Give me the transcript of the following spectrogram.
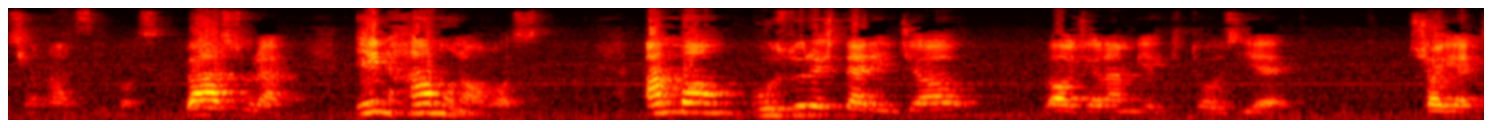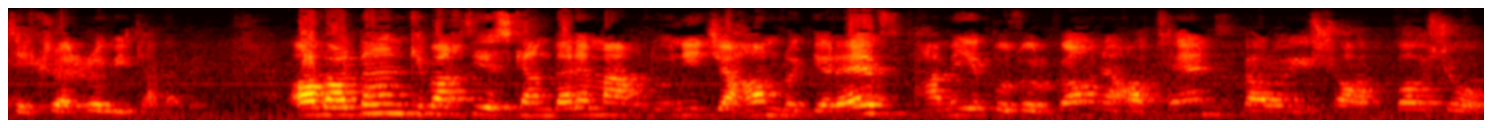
چقدر زیباست. به صورت این همون آقاست. اما حضورش در اینجا لاجرم یک توضیح شاید تکراری رو میطلبه. آوردن که وقتی اسکندر مقدونی جهان رو گرفت همه بزرگان آتن برای شادباش و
